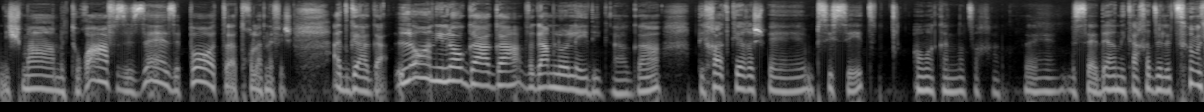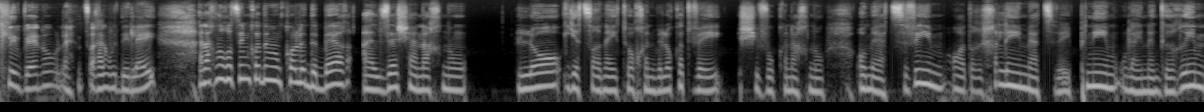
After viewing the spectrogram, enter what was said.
נשמע מטורף, זה זה, זה פה, את, את חולת נפש. את גגה. לא, אני לא גגה, וגם לא ליידי גגה. בדיחת קרש בסיסית. עומר כאן לא צחק, זה בסדר, ניקח את זה לתשומת ליבנו, אולי צחק בדיליי. אנחנו רוצים קודם כל לדבר על זה שאנחנו לא יצרני תוכן ולא כתבי שיווק, אנחנו או מעצבים, או אדריכלים, מעצבי פנים, אולי נגרים,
